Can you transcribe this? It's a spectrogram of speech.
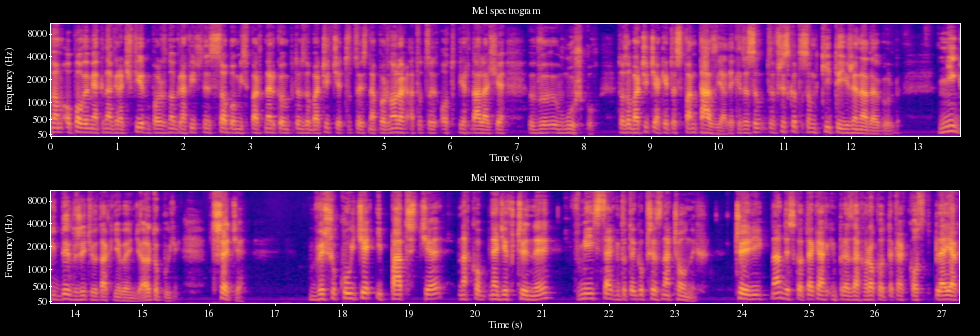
wam opowiem, jak nagrać film pornograficzny z sobą i z partnerką i potem zobaczycie to, co jest na pornolach, a to, co odpierdala się w, w łóżku. To zobaczycie, jakie to jest fantazja, jakie to są, to wszystko to są kity i żenada, kurde. Nigdy w życiu tak nie będzie, ale to później. Trzecie. Wyszukujcie i patrzcie na, na dziewczyny w miejscach do tego przeznaczonych czyli na dyskotekach, imprezach, rokotekach, cosplayach,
